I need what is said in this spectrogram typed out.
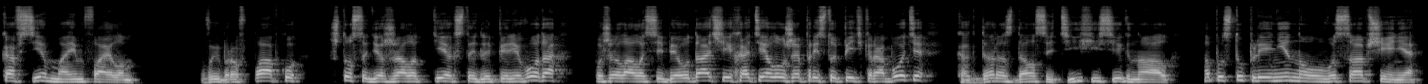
ко всем моим файлам. Выбрав папку, что содержала тексты для перевода, пожелала себе удачи и хотела уже приступить к работе, когда раздался тихий сигнал о поступлении нового сообщения.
